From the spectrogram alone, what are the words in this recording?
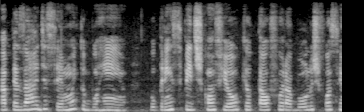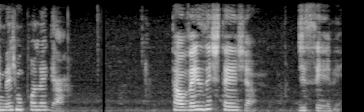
Apesar de ser muito burrinho, o príncipe desconfiou que o tal furabolos fosse mesmo polegar. Talvez esteja, disse ele.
